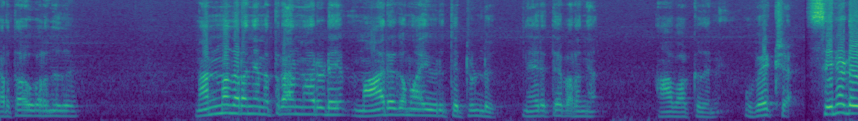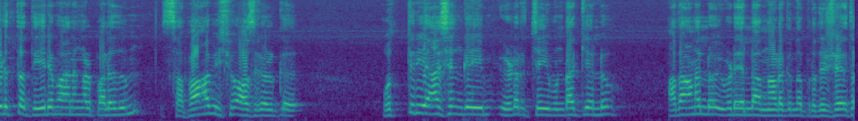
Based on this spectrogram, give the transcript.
കർത്താവ് പറഞ്ഞത്? നന്മ നിറഞ്ഞ മെത്രാന്മാരുടെ മാരകമായ ഒരു തെറ്റുണ്ട്. നേരത്തെ പറഞ്ഞ ആ വാക്ക് തന്നെ. ഉപേക്ഷ. സിനഡ് എടുത്ത തീരുമാനങ്ങൾ പലതും സഭാവിശ്വാസികൾക്ക് ഒത്തിരി ആശങ്കയും ഇടർച്ചയും ഉണ്ടാക്കിയല്ലോ. അതാണല്ലോ ഇവിടെയെല്ലാം നടക്കുന്ന പ്രതിഷേധം.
